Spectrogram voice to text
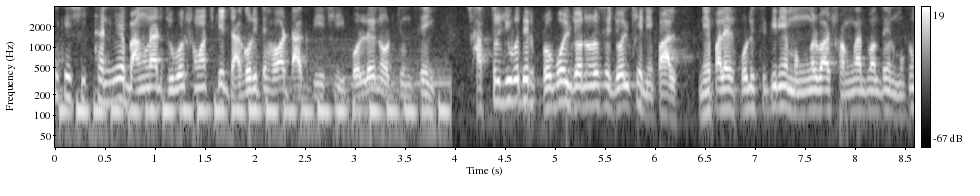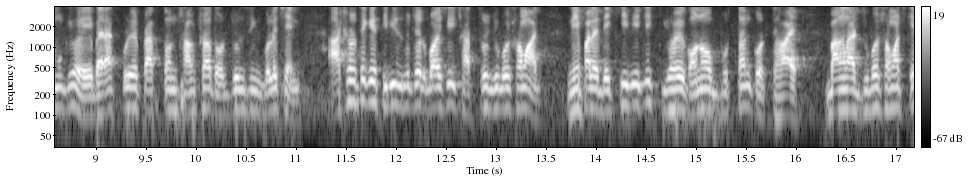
থেকে শিক্ষা নিয়ে বাংলার যুব সমাজকে জাগরিত হওয়ার ডাক দিয়েছি, বললেন অর্জুন সিং। ছাত্র যুবদের প্রবল জনরোষে জ্বলছে নেপাল। নেপালের পরিস্থিতি নিয়ে মঙ্গলবার সংবাদ মাধ্যমের মুখোমুখি হয়ে ব্যারাকপুরের প্রাক্তন সাংসদ অর্জুন সিং বলেছেন, আঠারো থেকে তিরিশ বছর বয়সী ছাত্র যুব সমাজ নেপালে দেখিয়ে দিয়েছে কীভাবে গণ অভ্যুত্থান করতে হয়। বাংলার যুব সমাজকে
